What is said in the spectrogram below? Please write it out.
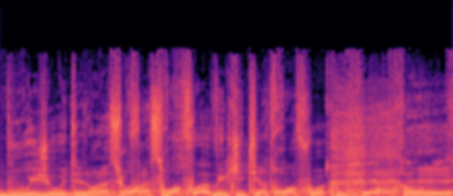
Bourigeau était dans la surface trois fois vu qu'il tire trois fois. Et,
